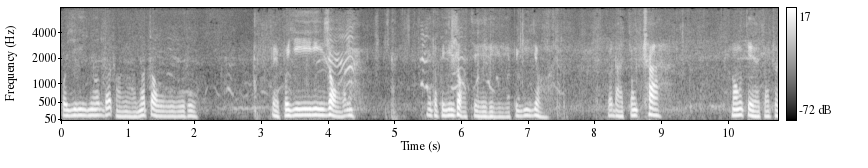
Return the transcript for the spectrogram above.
bây giờ gì đất nó nó trâu để bây giờ rõ nữa. Nhưng mà bây giờ rõ thì bây giờ rõ cho đã trong cha, mong chờ cho cho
